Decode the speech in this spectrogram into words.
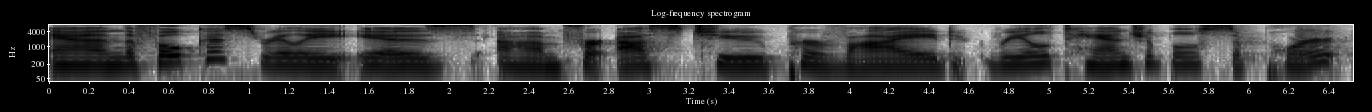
And the focus really is um, for us to provide real tangible support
